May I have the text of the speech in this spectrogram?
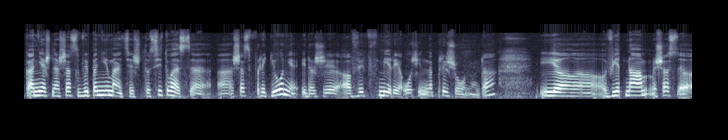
конечно, сейчас вы понимаете, что ситуация сейчас в регионе и даже э, в, в мире очень напряженная. Да? И э, Вьетнам сейчас э,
